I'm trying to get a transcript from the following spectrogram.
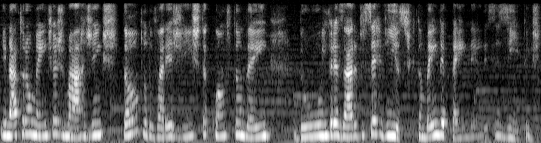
e, naturalmente, as margens tanto do varejista quanto também do empresário de serviços, que também dependem desses itens.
